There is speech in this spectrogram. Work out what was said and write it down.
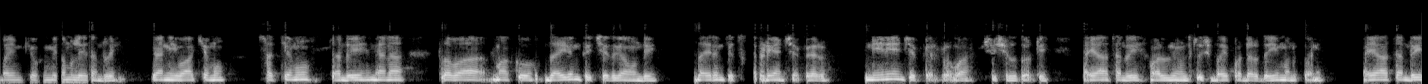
భయంకి ఒక మితం లేదు తండ్రి. కానీ వాక్యము సత్యము తండ్రి నేను ప్రభా మాకు ధైర్యం తెచ్చేదిగా ఉంది. ధైర్యం తెచ్చుకోండి అని చెప్పారు. నేనే అని చెప్పారు ప్రభా శిష్యులతోటి. అయ్యా తండ్రి వాళ్ళు మిమ్మల్ని చూసి భయపడ్డారు దయ్యం అనుకొని. అయ్యా తండ్రి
